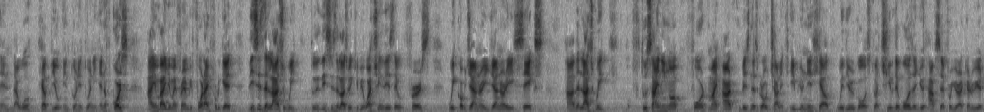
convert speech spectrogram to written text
and that will help you in 2020. And of course, I invite you, my friend, before I forget, this is the last week. This is the last week. If you're watching this, the first week of January, January 6th, uh, the last week to signing up for my art business growth challenge. If you need help with your goals to achieve the goals that you have set for your career,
